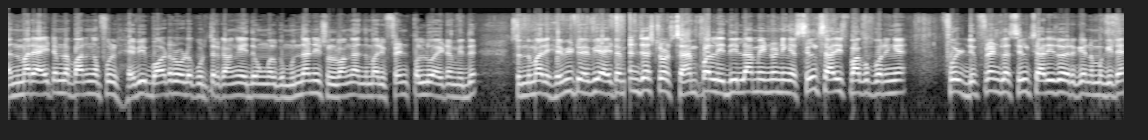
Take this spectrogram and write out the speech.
அந்த மாதிரி ஐட்டமில் பாருங்கள் ஃபுல் ஹெவி பார்டரோட கொடுத்துருக்காங்க. இது உங்களுக்கு முந்தானி சொல்லுவாங்க அந்த மாதிரி ஃப்ரண்ட் பல்லு ஐட்டம் இது. ஸோ இந்த மாதிரி heavy to heavy item just ஒரு சாம்பிள் இது இல்லாமல் இன்னும் நீங்கள் சில்க் சாரீஸ் பார்க்க போகிறீங்க ஃபுல் டிஃப்ரெண்ட்டில் சில்க் சாரீஸும் இருக்குது நம்மக்கிட்ட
